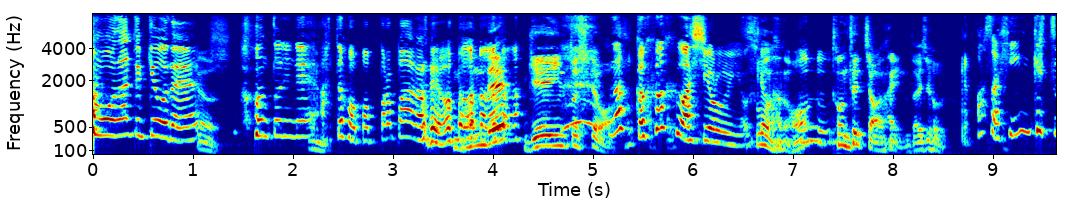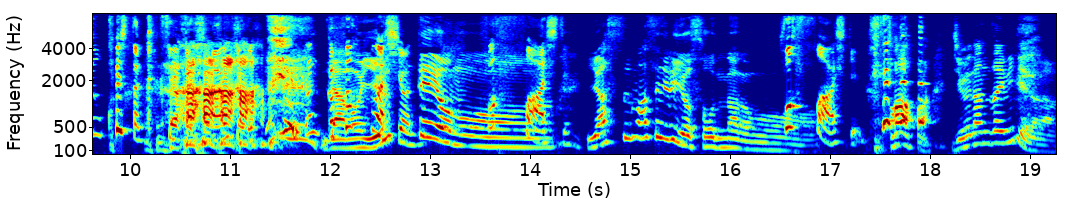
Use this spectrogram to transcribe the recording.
あもうなんか今日ね、う本当にね、うん頭パッパラパーなのよ。んなんで？原因としては？なんかふわふわしよるんよ。そうなの？ん飛んでっちゃわないの？大丈夫？朝貧血起こしたかせいか知らんけど。じゃあもう言ふわふわしよんってよ、ふもう。わっふわして。休ませるよ、そんなのもう。ふわっふわして。ファーファー。柔軟剤みてえだな。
